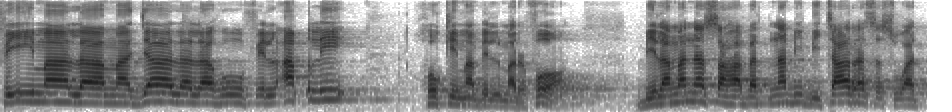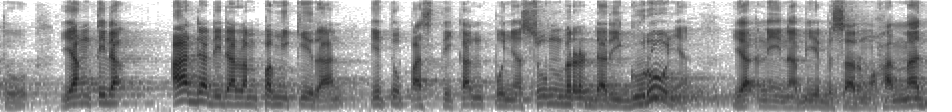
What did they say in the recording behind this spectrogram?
fima la majala lahu fil aqli hukima bil marfu' bila mana sahabat Nabi bicara sesuatu yang tidak ada di dalam pemikiran itu pastikan punya sumber dari gurunya yakni Nabi besar Muhammad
